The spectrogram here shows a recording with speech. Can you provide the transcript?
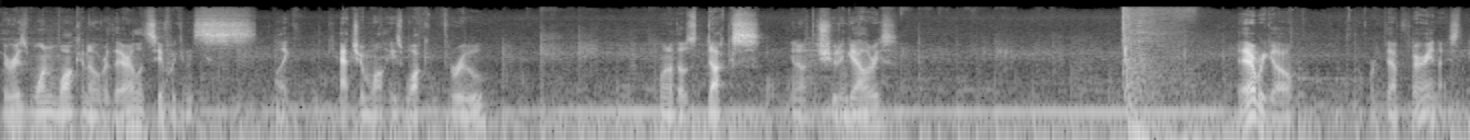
there is one walking over there. Let's see if we can, like, catch him while he's walking through. One of those ducks, you know, at the shooting galleries. There we go. Worked out very nicely.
